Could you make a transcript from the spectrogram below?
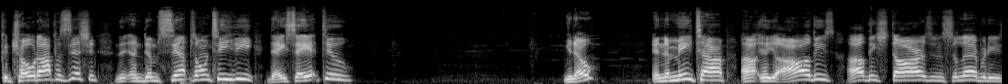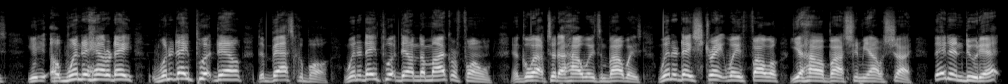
Controlled opposition and them simps on TV, they say it too. You know? In the meantime, uh, all these all these stars and celebrities, uh, when the hell did they when did they put down the basketball? When did they put down the microphone and go out to the highways and byways? When did they straightway follow Yahweh Bashim Yahushai? They didn't do that.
